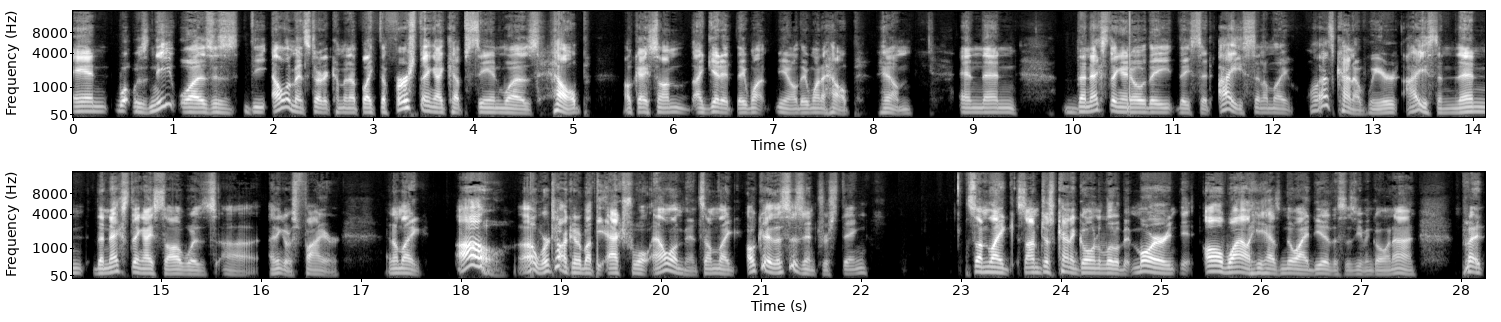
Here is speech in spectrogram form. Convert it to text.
And what was neat was is the elements started coming up. Like the first thing I kept seeing was help. Okay, so I'm I get it. They want, you know, they want to help him. And then the next thing I know, they they said ice, and I'm like, well, that's kind of weird, ice. And then the next thing I saw was, uh, I think it was fire, and I'm like, oh, oh, we're talking about the actual elements. I'm like, okay, this is interesting. So I'm like, so I'm just kind of going a little bit more, all while he has no idea this is even going on. But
